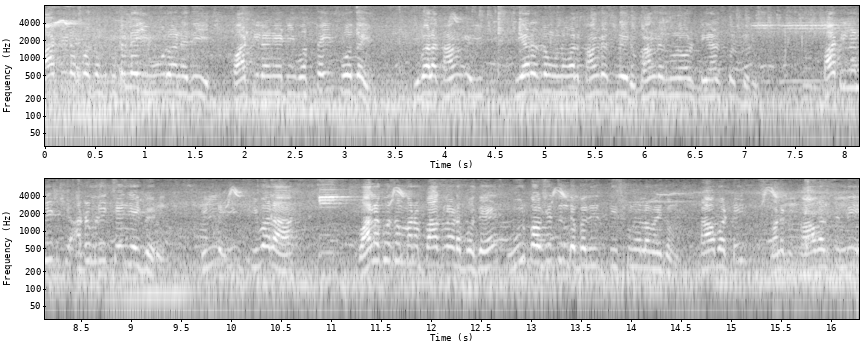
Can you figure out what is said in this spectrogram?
పార్టీల కోసం పుట్టలే ఈ ఊరు అనేది. పార్టీలు అనేటివి వస్తాయి పోతాయి. ఇవాళ కాంగ్రెస్ టీఆర్ఎస్లో ఉన్న వాళ్ళు కాంగ్రెస్ వేరు. కాంగ్రెస్ ఉన్న వాళ్ళు టీఆర్ఎస్కి వచ్చారు పార్టీలు అనేటివి ఆటోమేటిక్ చేంజ్ అయిపోయారు. ఇవాళ వాళ్ళ కోసం మనం పాకలాడపోతే ఊరు భవిష్యత్తును దెబ్బ తీసుకునే వాళ్ళం అవుతాం. కాబట్టి మనకు కావాల్సింది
